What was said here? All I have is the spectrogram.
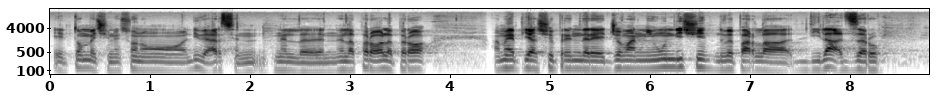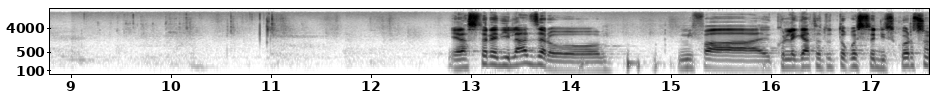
e tombe ce ne sono diverse nel, nella parola, però a me piace prendere Giovanni 11 dove parla di Lazzaro. E la storia di Lazzaro mi fa, collegato a tutto questo discorso,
